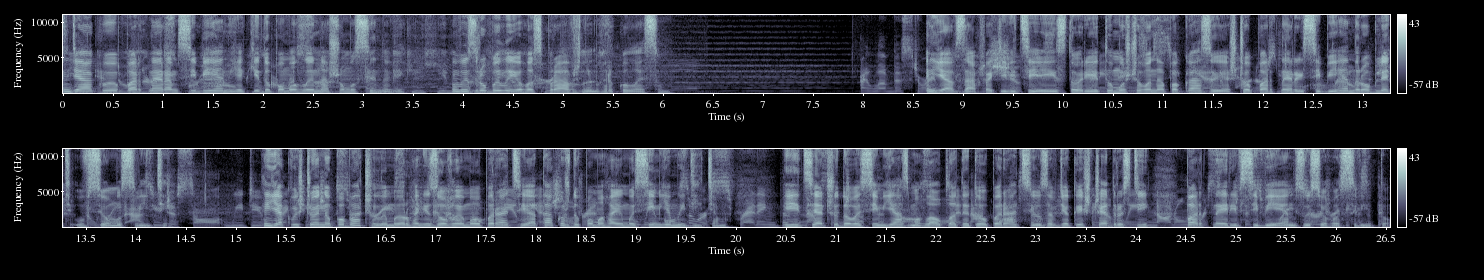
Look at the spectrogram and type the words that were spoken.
Дякую партнерам CBN, які допомогли нашому синові. Ви зробили його справжнім Геркулесом. Я в захваті від цієї історії, тому що вона показує, що партнери CBN роблять у всьому світі. Як ви щойно побачили, ми організовуємо операції, а також допомагаємо сім'ям і дітям. І ця чудова сім'я змогла оплатити операцію завдяки щедрості партнерів CBN з усього світу.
